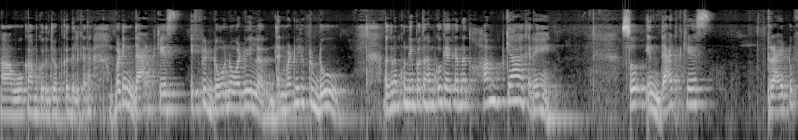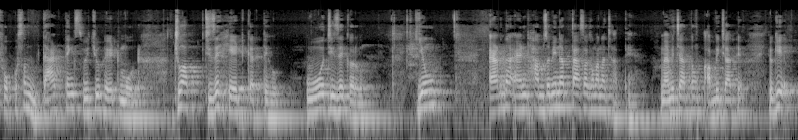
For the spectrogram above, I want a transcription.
हाँ वो काम करो जो आपका दिल कहता है. But in that case if you don't know what we love then what we have to do अगर हमको नहीं पता हमको क्या करना है तो हम क्या करें? So in that case try to focus on that things which you hate more जो आप चीज़ें हेट करते हो, वो चीज़ें करो। क्यों? एट द एंड हम सभी ना पैसा कमाना चाहते हैं। मैं भी चाहता हूँ, आप भी चाहते हो। क्योंकि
